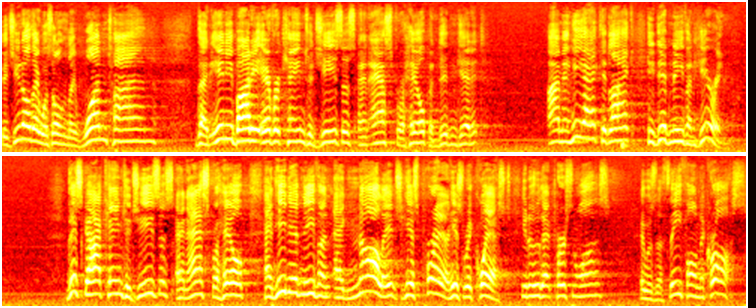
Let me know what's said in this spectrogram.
Did you know there was only one time that anybody ever came to Jesus and asked for help and didn't get it? I mean, he acted like he didn't even hear him. This guy came to Jesus and asked for help, and he didn't even acknowledge his prayer, his request. You know who that person was? It was the thief on the cross.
